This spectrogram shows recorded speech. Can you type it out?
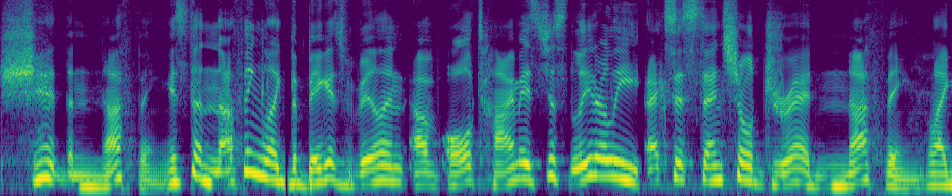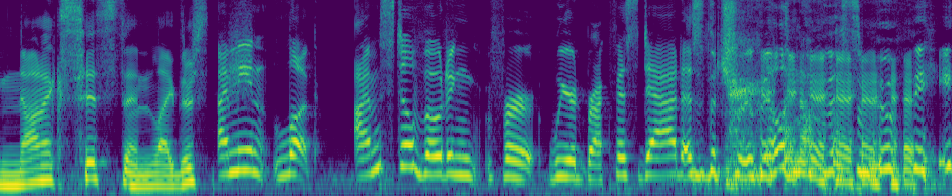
shit, the nothing. Is the nothing like the biggest villain of all time? It's just literally existential dread. Nothing. Like non-existent. Like there's I mean, look, I'm still voting for Weird Breakfast Dad as the true villain of this movie.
